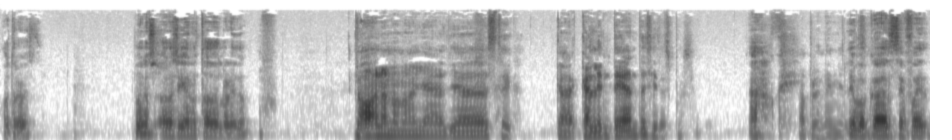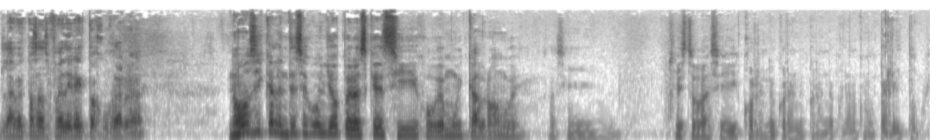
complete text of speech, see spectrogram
¿Otra vez? Ahora, Pues- ahora sí ya no está dolorido. No, no, no, no. Ya, ya, este. ca- calenté antes y después. Ah, ok. Aprendí mi lección. se fue, la vez pasada se fue directo a jugar, ¿verdad? No, sí calenté según yo, pero es que sí jugué muy cabrón, güey. Sea, sí, estuve así corriendo, corriendo, corriendo, corriendo como perrito, güey.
